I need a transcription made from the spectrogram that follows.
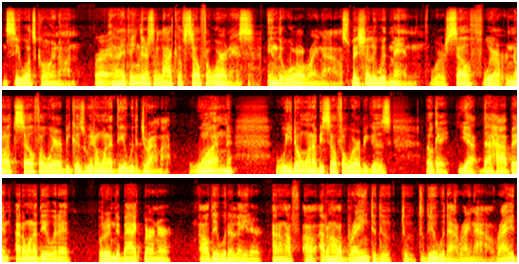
and see what's going on Right. And I think there's a lack of self-awareness in the world right now, especially with men. We're self we're not self-aware because we don't want to deal with drama. One, we don't want to be self-aware because okay yeah that happened. I don't want to deal with it. Put it in the back burner. I'll deal with it later. I don't have i don't have a brain to do to, to deal with that right now right?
